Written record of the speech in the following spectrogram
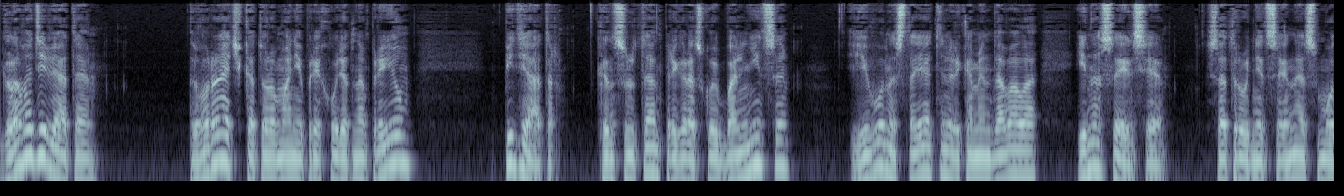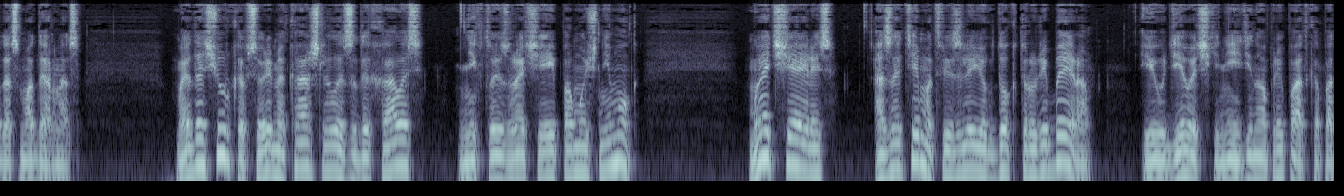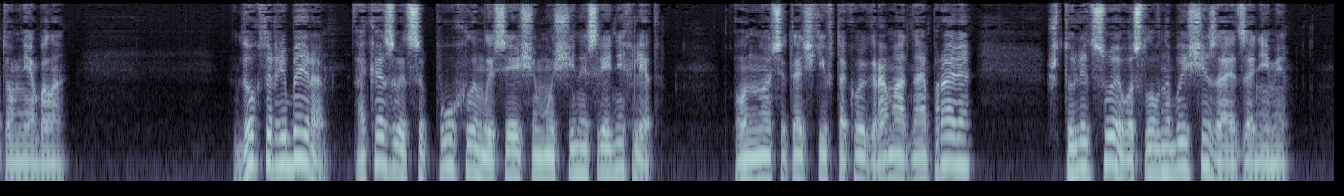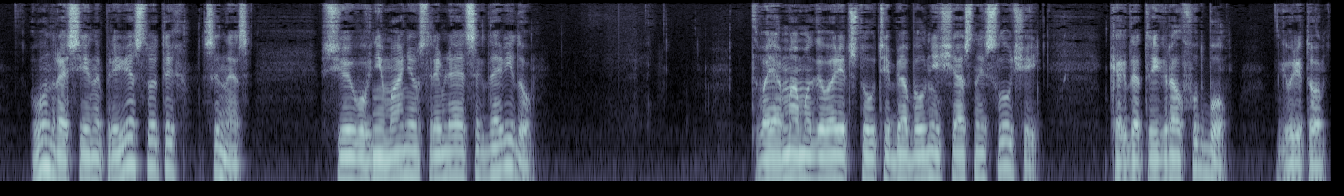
Глава 9. Врач, к которому они приходят на прием, педиатр, консультант при городской больнице, его настоятельно рекомендовала Инносенсия, сотрудница НС Модас Модернас. Моя дочурка все время кашляла и задыхалась, никто из врачей помочь не мог. Мы отчаялись, а затем отвезли ее к доктору Рибейро, и у девочки ни единого припадка потом не было. Доктор Рибейро оказывается пухлым, лысеющим мужчиной средних лет. Он носит очки в такой громадной оправе, что лицо его словно бы исчезает за ними. Он рассеянно приветствует их с Инесс. Все его внимание устремляется к Давиду. «Твоя мама говорит, что у тебя был несчастный случай, когда ты играл в футбол», — говорит он.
